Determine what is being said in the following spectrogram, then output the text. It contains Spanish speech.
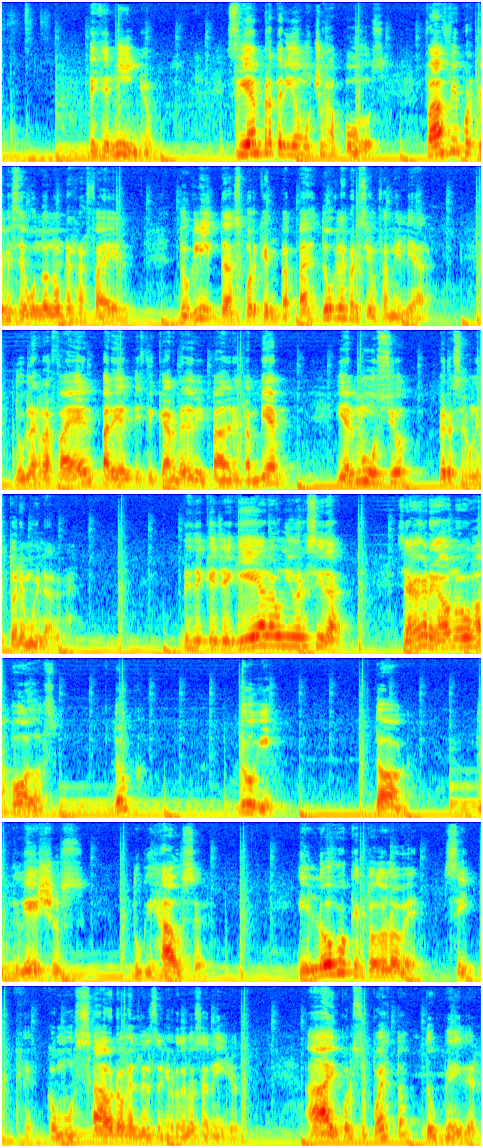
Desde niño, siempre he tenido muchos apodos. Fafi porque mi segundo nombre es Rafael. Douglitas porque mi papá es Douglas versión familiar. Douglas Rafael para identificarme de mi padre también. Y el Mucio, pero esa es una historia muy larga. Desde que llegué a la universidad, se han agregado nuevos apodos. Doug, Dougie, Dog, Douglicious, Dougie Hauser. Y el ojo que todo lo ve. Sí, como Sauron, el del Señor de los Anillos. Ah, y por supuesto, Doug Vader.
